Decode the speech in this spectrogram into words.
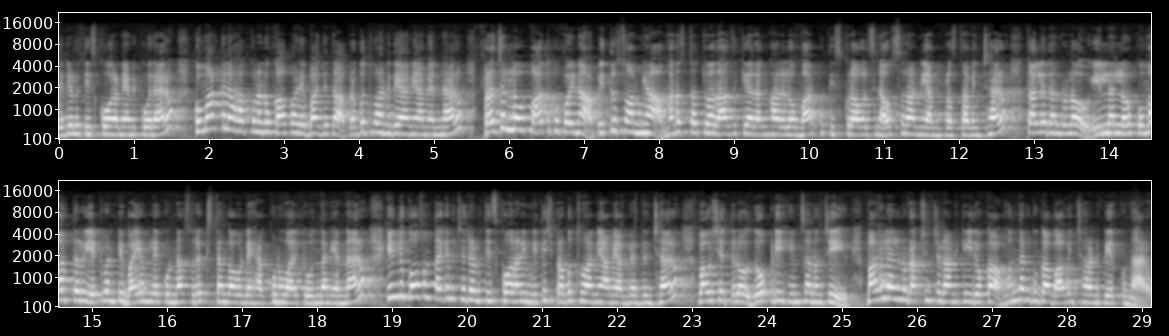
చర్యలు తీసుకోవాలని ఆమె కోరారు. కుమార్తెల హక్కులను కాపాడే బాధ్యత ప్రభుత్వానిదే అని ఆమె అన్నారు. ప్రజల్లో పాతుకుపోయిన పితృస్వామ్య మనస్తత్వ రాజకీయ రంగాలలో మార్పు తీసుకురావాల్సిన అవసరాన్ని ఆమె ప్రస్తావించారు. తల్లిదండ్రులు ఇళ్ళలో కుమార్తెలు ఎటువంటి భయం లేకుండా సురక్షితంగా ఉండే హక్కును వారికి ఉందని అన్నారు. ఇందుకోసం తగిన చర్యలు తీసుకోవాలని నితీష్ ప్రభుత్వాన్ని ఆమె అభ్యర్థించారు. భవిష్యత్తులో దోపిడీ హింస నుంచి మహిళలను రక్షించడానికి ఇది ఒక ముందడుగుగా భావించాలని పేర్కొన్నారు.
